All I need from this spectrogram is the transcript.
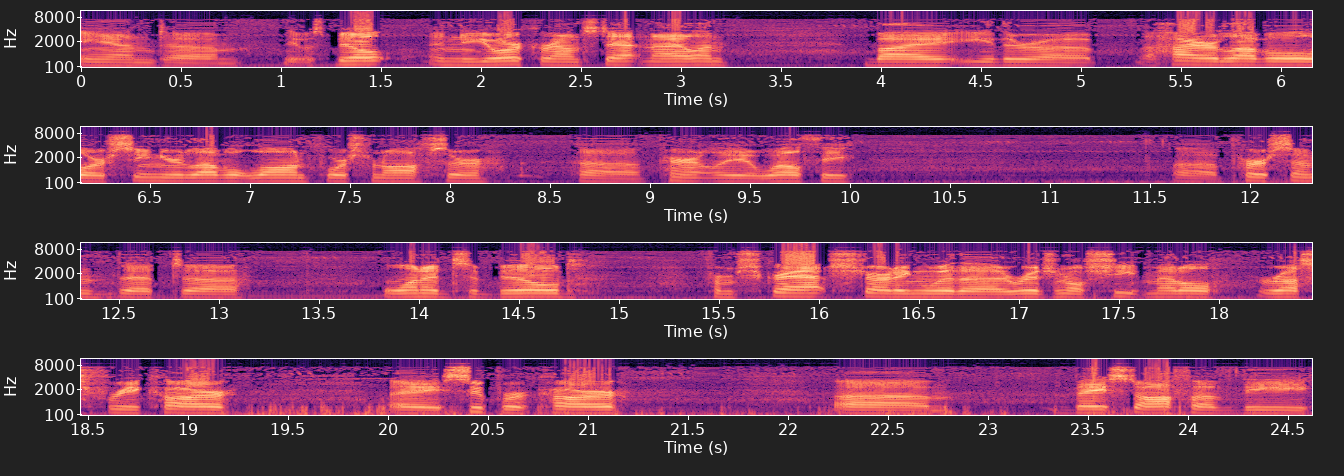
And um, it was built in New York around Staten Island by either a, a higher level or senior level law enforcement officer, uh, apparently a wealthy uh, person that uh, wanted to build from scratch, starting with an original sheet metal rust-free car a supercar um, based off of the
